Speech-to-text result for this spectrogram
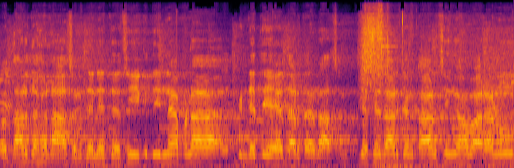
ਉਹ ਦਰਦ ਹਟਾ ਸਕਦੇ ਨੇ ਤੇ ਅਸੀਂ ਇੱਕ ਦਿਨ ਨਾ ਆਪਣਾ ਪਿੰਡੇ ਤੇ ਇਹ ਦਰਦ ਹਟਾ ਸਕਦੇ ਜਥੇਦਾਰ ਜਗਤਾਰ ਸਿੰਘ ਹਵਾਰਾ ਨੂੰ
